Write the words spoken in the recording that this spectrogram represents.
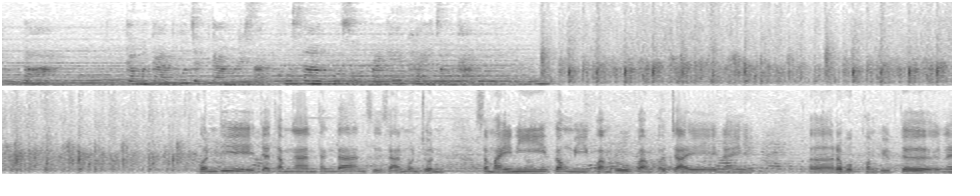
พุตานกรรมการผู้จัดการบริษัทคู่สร้างคู่สมประเทศไทยจำกัดคนที่จะทำงานทางด้านสื่อสารมวลชน สมัยนี้ต้องมีความรู้ความเข้าใจในเอ่อ ระบบคอมพิวเตอร์ใน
